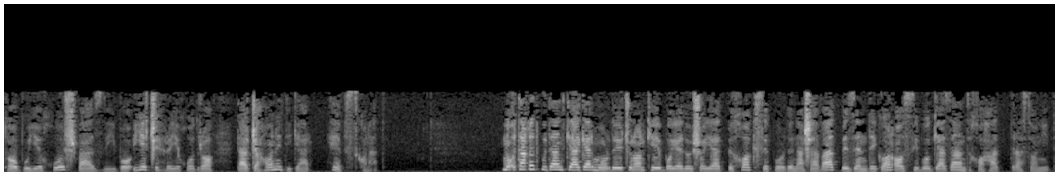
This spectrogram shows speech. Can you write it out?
تا بوی خوش و زیبایی چهره خود را در جهان دیگر حفظ کند. معتقد بودند که اگر مرده چنان که باید و شاید به خاک سپرده نشود به زندگان آسیب و گزند خواهد رسانید.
